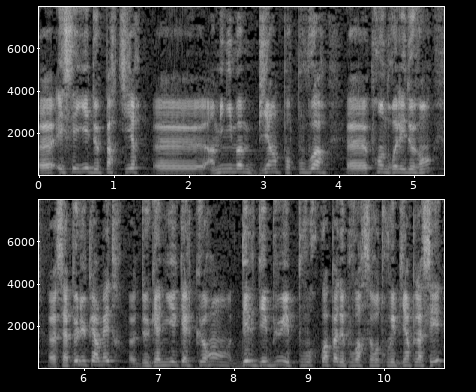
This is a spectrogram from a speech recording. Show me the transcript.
euh, essayer de partir euh, un minimum bien pour pouvoir prendre les devants. ça peut lui permettre de gagner quelques rangs dès le début et pourquoi pas de pouvoir se retrouver bien placé.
